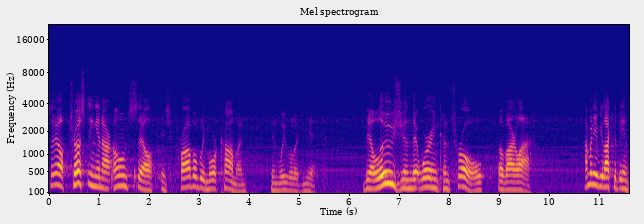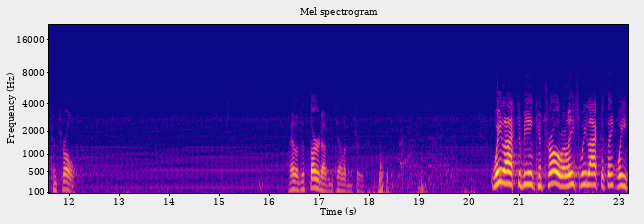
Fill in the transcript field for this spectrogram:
Self, trusting in our own self is probably more common than we will admit. the illusion that we're in control of our life. How many of you like to be in control? Well, there's a third of you telling the truth. We like to be in control, or at least we like to think we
